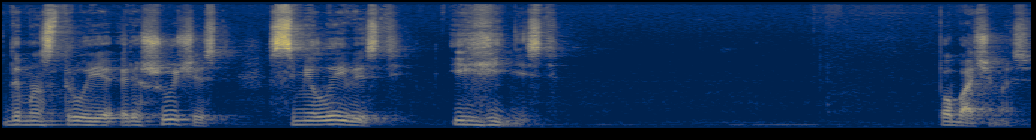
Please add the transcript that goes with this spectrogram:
демонструє рішучість, сміливість і гідність. Побачимось.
